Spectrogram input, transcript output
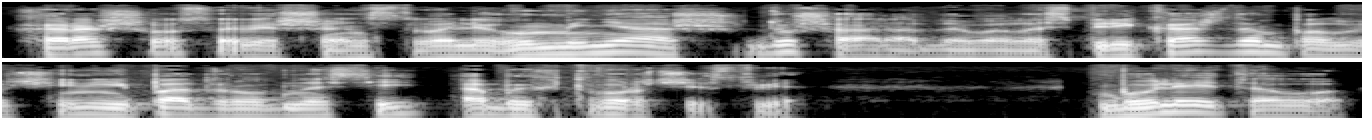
Хорошо совершенствовали, у меня аж душа радовалась при каждом получении подробностей об их творчестве. Более того,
